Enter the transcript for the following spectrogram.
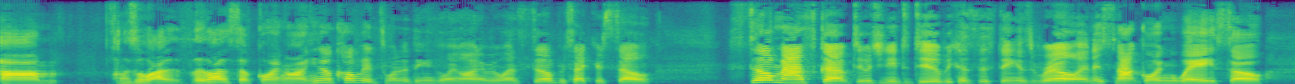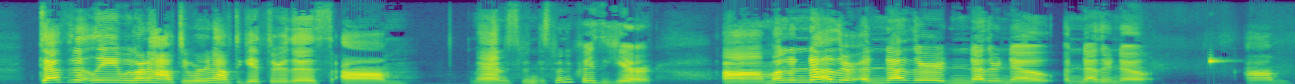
Um, there's a lot of a lot of stuff going on. You know, COVID's one of the things going on. Everyone, still protect yourself still mask up, do what you need to do because this thing is real and it's not going away. So definitely we're gonna have to we're gonna have to get through this. Um man, it's been it's been a crazy year. Um on another another another note, another note, um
